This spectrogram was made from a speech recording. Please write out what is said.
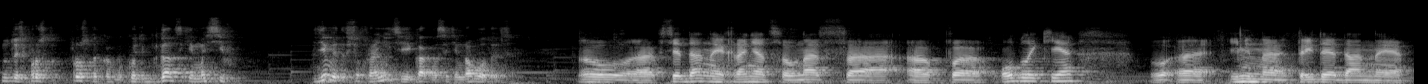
Ну, то есть просто, просто как бы какой-то гигантский массив. Где вы это все храните и как вы с этим работаете? Ну, э, Все данные хранятся у нас а, а, в облаке, э, именно 3D данные.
